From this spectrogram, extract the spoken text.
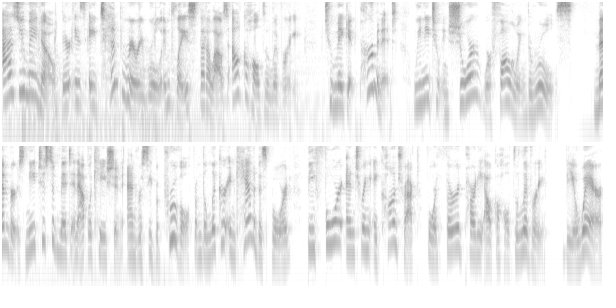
As you may know, there is a temporary rule in place that allows alcohol delivery. To make it permanent, we need to ensure we're following the rules. Members need to submit an application and receive approval from the Liquor and Cannabis Board before entering a contract for third party alcohol delivery. Be aware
